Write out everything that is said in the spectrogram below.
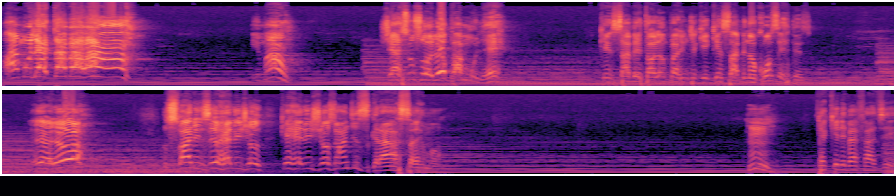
A mulher estava lá, ó. Irmão, Jesus olhou para a mulher. Quem sabe ele está olhando para a gente aqui, quem sabe não, com certeza. Ele olhou? Os fariseus religiosos, que religioso é uma desgraça, irmão. Hum, o que é que ele vai fazer?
